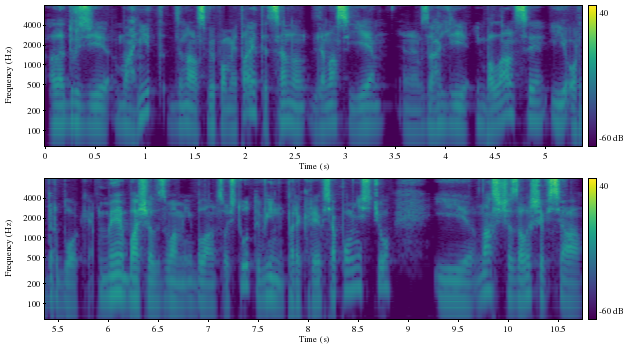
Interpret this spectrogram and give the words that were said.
Але, друзі, магніт для нас, ви пам'ятаєте, це для нас є е, взагалі імбаланси і ордерблоки. Ми бачили з вами імбаланс ось тут, він перекрився повністю, і в нас ще залишився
